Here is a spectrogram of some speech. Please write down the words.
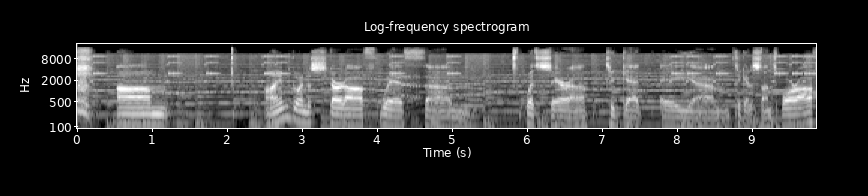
um, I'm going to start off with um, with Sarah to get a um, to get a Stun Spore off.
